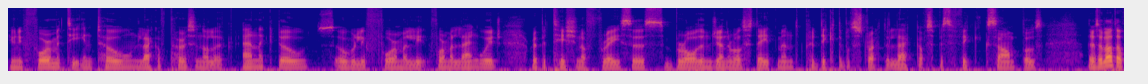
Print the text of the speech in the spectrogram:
uniformity in tone, lack of personal anecdotes, overly formally, formal language, repetition of phrases, broad and general statement, predictable structure, lack of specific examples. There's a lot of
